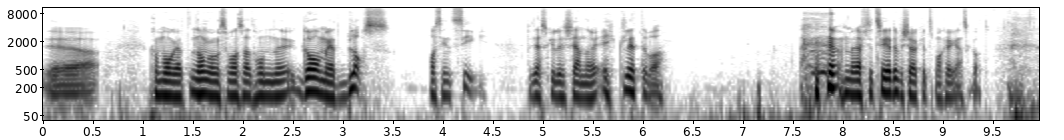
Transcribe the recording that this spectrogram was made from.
eh, kom jag ihåg att någon gång så var det så att hon eh, gav mig ett bloss av sin cigg. För att jag skulle känna hur äckligt det var. men efter tredje försöket smakade det ganska gott.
